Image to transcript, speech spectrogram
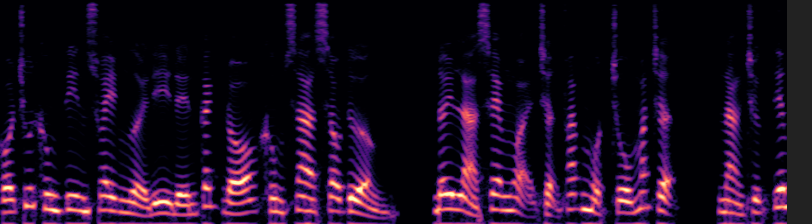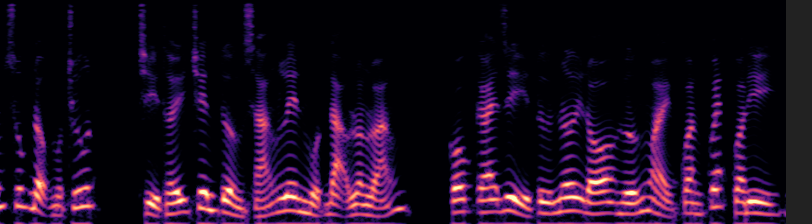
có chút không tin xoay người đi đến cách đó không xa sau tường, đây là xem ngoại trận pháp một chỗ mắt trận, nàng trực tiếp xúc động một chút, chỉ thấy trên tường sáng lên một đạo loang loáng, có cái gì từ nơi đó hướng ngoài quan quét qua đi,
